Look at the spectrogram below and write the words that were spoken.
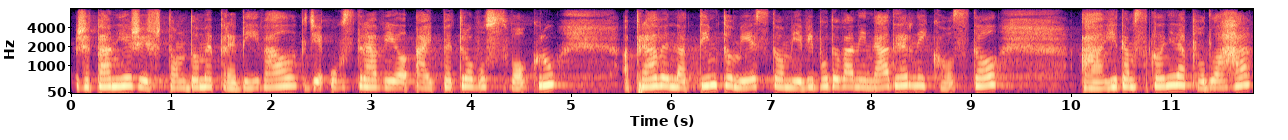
že pán Ježiš v tom dome prebýval, kde uzdravil aj Petrovú svokru a práve nad týmto miestom je vybudovaný nádherný kostol a je tam sklenená podlaha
